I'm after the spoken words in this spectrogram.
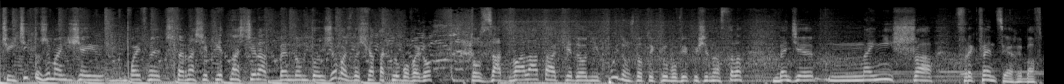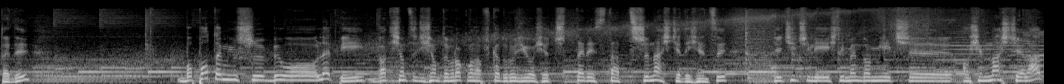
Czyli ci, którzy mają dzisiaj powiedzmy 14-15 lat, będą dojrzewać do świata klubowego, to za dwa lata, kiedy oni pójdą do tych klubów w wieku 17 lat, będzie najniższa frekwencja chyba wtedy. Bo potem już było lepiej. W 2010 roku na przykład urodziło się 413 tysięcy dzieci, czyli jeśli będą mieć e, 18 lat,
